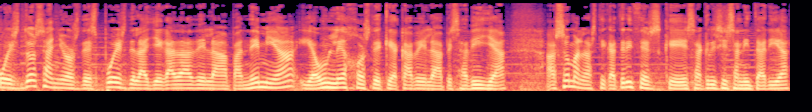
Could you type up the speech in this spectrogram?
Pues dos años después de la llegada de la pandemia y aún lejos de que acabe la pesadilla, asoman las cicatrices que esa crisis sanitaria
